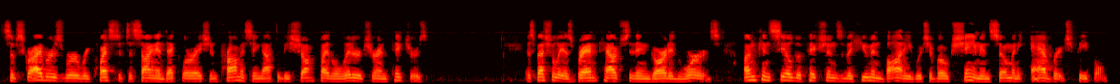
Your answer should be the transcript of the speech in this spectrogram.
Subscribers were requested to sign a declaration promising not to be shocked by the literature and pictures, especially as Brand couched it in guarded words, unconcealed depictions of the human body which evoke shame in so many average people.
